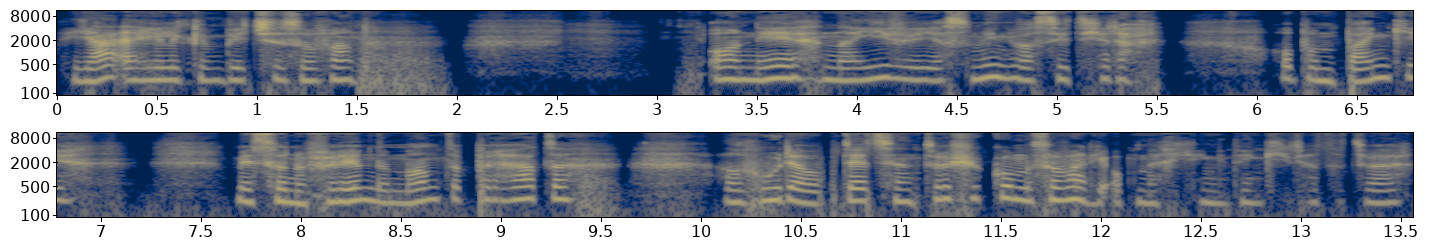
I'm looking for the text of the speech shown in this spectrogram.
ja, eigenlijk een beetje zo van, oh nee, naïeve Jasmin, wat zit je daar op een bankje met zo'n vreemde man te praten. Al goed dat we op tijd zijn teruggekomen. Zo van die opmerkingen denk ik dat het waar.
